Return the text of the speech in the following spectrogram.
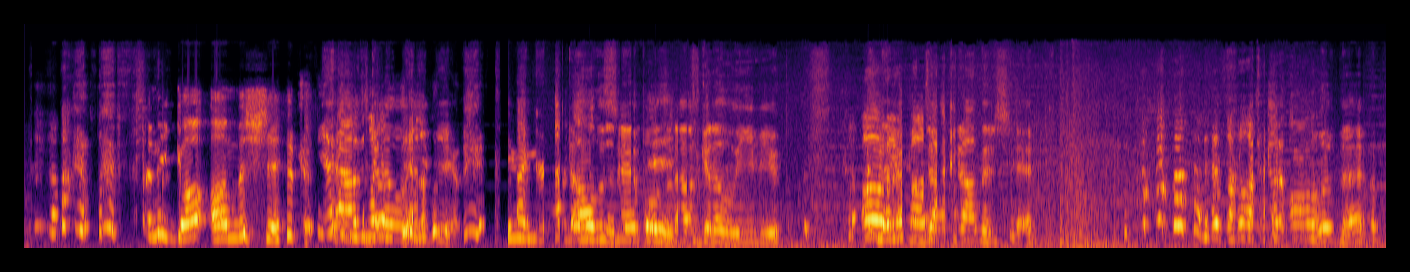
And he got on the ship. yeah, I was gonna leave you. I grabbed all the samples and I was gonna leave you. Oh, you're then I all, died on the ship. that's all. I had all of them.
